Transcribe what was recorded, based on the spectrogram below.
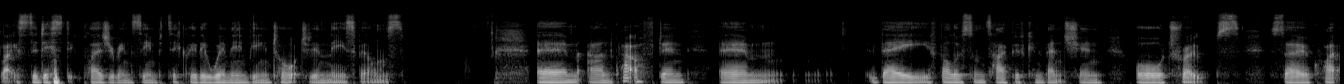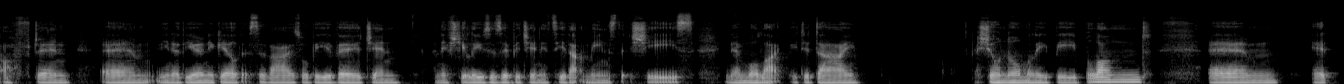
like sadistic pleasure in seeing particularly the women being tortured in these films. Um, and quite often um, they follow some type of convention or tropes. So quite often, um, you know, the only girl that survives will be a virgin, and if she loses her virginity, that means that she's, you know, more likely to die. She'll normally be blonde. Um, it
